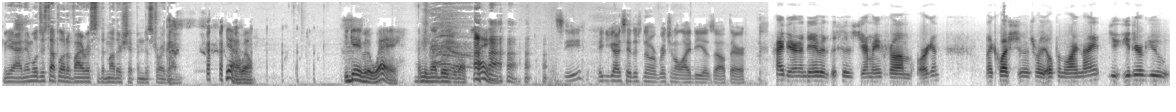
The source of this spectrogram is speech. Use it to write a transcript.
Yeah, and then we'll just upload a virus to the mothership and destroy them. Yeah, well, you gave it away. I mean, that goes without saying. See, and you guys say there's no original ideas out there. Hi, Darren and David. This is Jeremy from Oregon. My question is for the open line night. Do either of you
